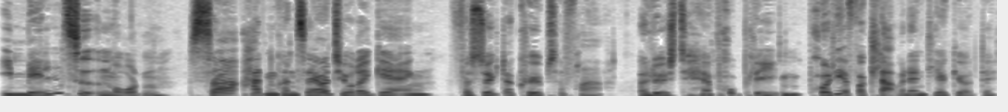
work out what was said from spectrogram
I mellemtiden, Morten, så har den konservative regering forsøgt at købe sig fra og løse det her problem. Prøv lige at forklare, hvordan de har gjort det.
